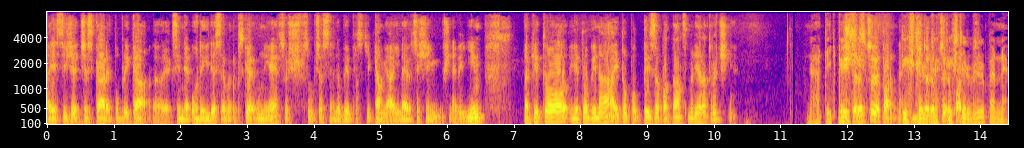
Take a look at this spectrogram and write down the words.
a jestliže Česká republika jaksi neodejde z Evropské unie, což v současné době prostě kam já jiné řešení už nevidím, tak je to, je to vina, je to podpis za 15 miliard ročně. No a teďka, když to dobře dopadne. Když to, dobře, když to dobře dopadne.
